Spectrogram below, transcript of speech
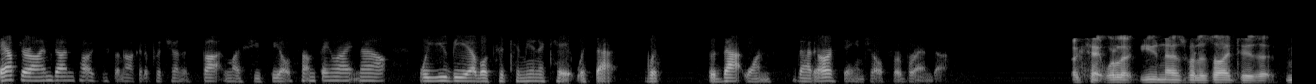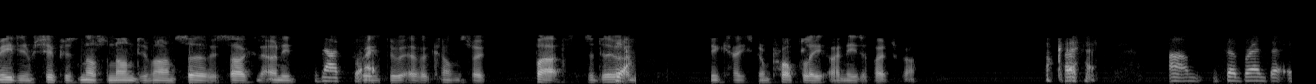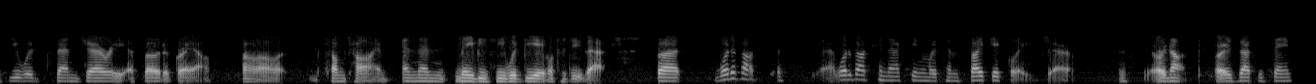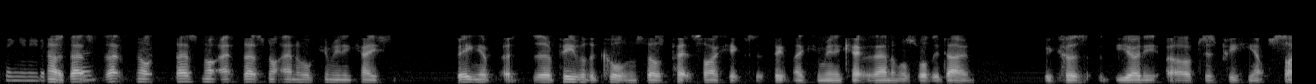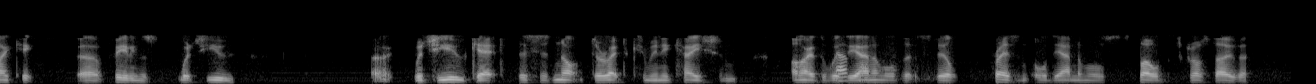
after I'm done talking, because I'm not going to put you on the spot unless you feel something right now. Will you be able to communicate with that with, with that one, that earth angel for Brenda? Okay, well, look, you know as well as I do that mediumship is not an on-demand service, so I can only That's bring right. through whatever comes through. But to do Yeah. a communication properly, I need a photograph. Okay. Okay. Um, so Brenda, if you would send Jerry a photograph uh, sometime, and then maybe he would be able to do that. But what about uh, what about connecting with him psychically, Jerry? Or not? Or is that the same thing you need a No, that's that's not that's not that's not animal communication. Being a, a there are people that call themselves pet psychics that think they communicate with animals. Well, they don't, because you only are just picking up psychic uh, feelings which you uh, which you get. This is not direct communication either with Okay. the animal that's still present or the animal's soul that's crossed over.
